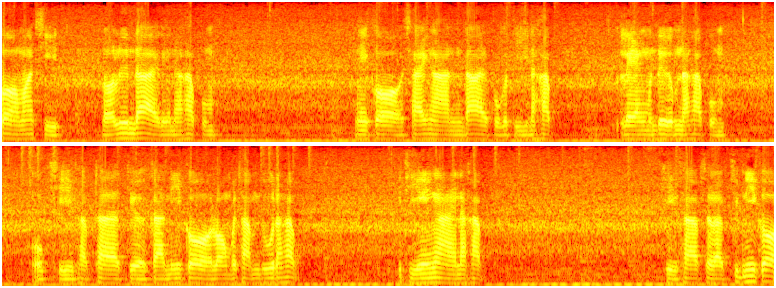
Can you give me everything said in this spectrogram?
ก็มาฉีดหล่อลื่นได้เลยนะครับ ผมนี่ก็ใช้งานได้ปกตินะครับ แรงเหมือนเดิมนะครับ ผมโอเคครับ ถ้าเจออาการนี้ก็ลองไปทำดูนะครับ วิธีง่าย ๆนะครับโอเคครับสำหรับคลิปนี้ก็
